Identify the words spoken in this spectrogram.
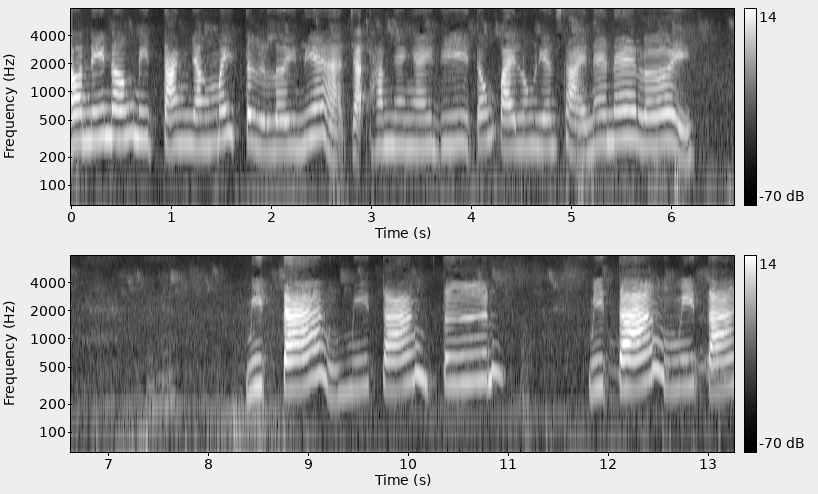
ตอนนี้น้องมีตังยังไม่ตื่นเลยเนี่ย จะทำยังไงดี ต้องไปโรงเรียนสายแน่ ๆ เลย มีตัง มีตัง ตื่น มีตังมีตัง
